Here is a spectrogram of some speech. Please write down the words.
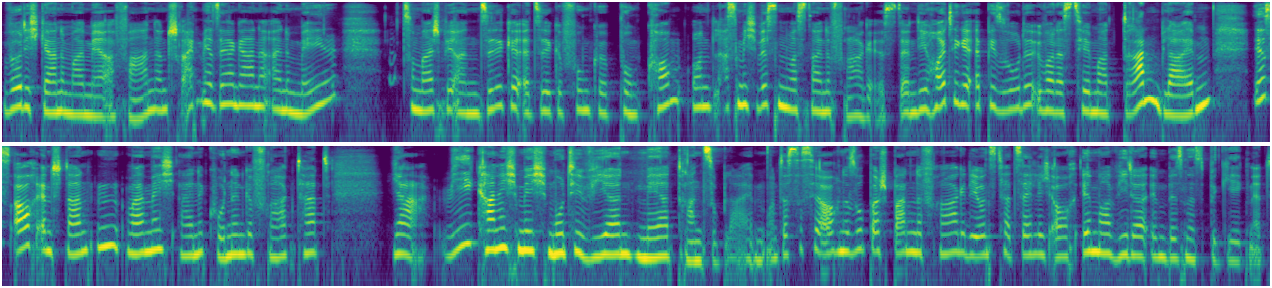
würde ich gerne mal mehr erfahren, dann schreib mir sehr gerne eine Mail, zum Beispiel an silke.silkefunke.com und lass mich wissen, was deine Frage ist. Denn die heutige Episode über das Thema Dranbleiben ist auch entstanden, weil mich eine Kundin gefragt hat, ja, wie kann ich mich motivieren, mehr dran zu bleiben? Und das ist ja auch eine super spannende Frage, die uns tatsächlich auch immer wieder im Business begegnet.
